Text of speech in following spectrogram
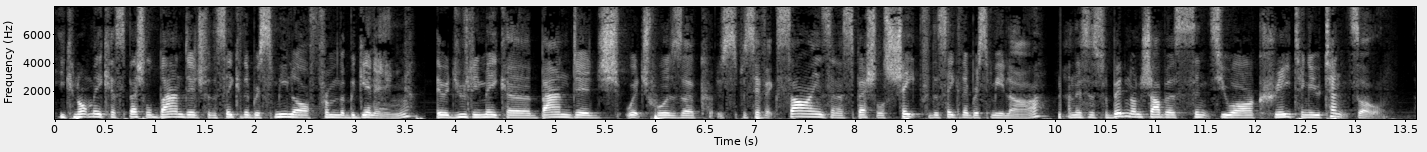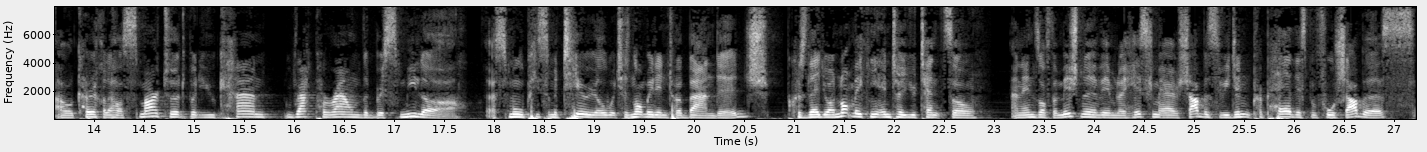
He cannot make a special bandage for the sake of the bris milah from the beginning. They would usually make a bandage which was a specific size and a special shape for the sake of the bris milah. And this is forbidden on Shabbos since you are creating a utensil. Al smartut, but you can wrap around the bris milah a small piece of material which is not made into a bandage, because there you are not making it into a utensil. And ends off the Mishnah of Shabbos, if he didn't prepare this before Shabbos,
